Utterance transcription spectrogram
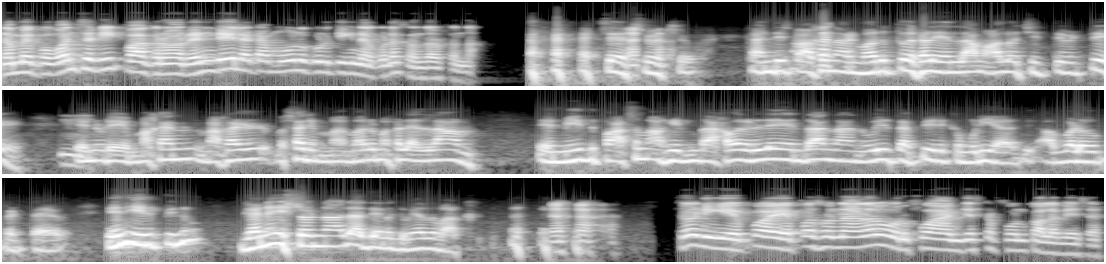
நம்ம இப்போ ஒன்ஸ் அ வீக் பார்க்குறோம். ரெண்டே இல்லாட்டா மூணு கொடுத்தீங்கன்னா கூட சந்தோஷம் தான் சரி sure. கண்டிப்பாக நான் மருத்துவர்களை எல்லாம் ஆலோசித்து விட்டு. என்னுடைய மகன் மகள் சாரி மருமகள் எல்லாம் என் மீது பாசமாக இருந்த அவர்களே என்றால் நான் உயிர் தப்பி இருக்க முடியாது. அவ்வளவு பெற்ற இனி இருப்பினும் கணேஷ் சொன்னாலும் அது எனக்கு வேத வாக்கு. ஸோ நீங்க எப்போ எப்போ சொன்னாலும் ஒரு ஃபோ I'm just a phone call away sir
